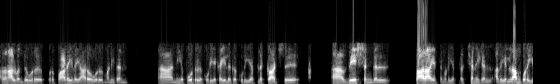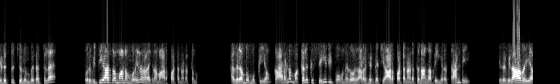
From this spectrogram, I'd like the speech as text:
அதனால் வந்து ஒரு ஒரு பாடையில யாரோ ஒரு மனிதன் நீங்க போட்டிருக்கக்கூடிய கையில் இருக்கக்கூடிய பிளக்கார்ட்ஸு வேஷங்கள் சாராயத்தினுடைய பிரச்சனைகள் அதை எல்லாம் கூட எடுத்துச் சொல்லும் விதத்துல ஒரு வித்தியாசமான முறையில் நாளைக்கு நம்ம ஆர்ப்பாட்டம் நடத்தணும். அது ரொம்ப முக்கியம். காரணம் மக்களுக்கு செய்தி போகணும். ஏதோ ஒரு அரசியல் கட்சி ஆர்ப்பாட்டம் நடத்துனாங்க அப்படிங்கிறத தாண்டி இதை விலாவரியா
